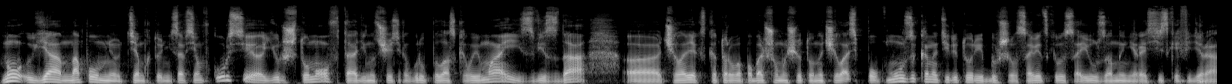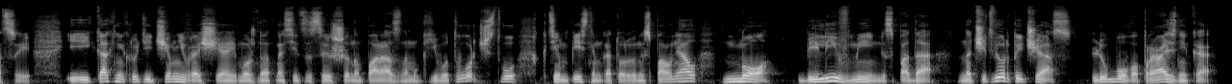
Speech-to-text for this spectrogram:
Ну, я напомню тем, кто не совсем в курсе, Юрий Штунов – это один из участников группы «Ласковый май», звезда, человек, с которого по большому счету началась поп-музыка на территории бывшего Советского Союза, ныне Российской Федерации. И как ни крути, чем ни вращай, можно относиться совершенно по-разному к его творчеству, к тем песням, которые он исполнял, но, believe me, господа, на четвертый час любого праздника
